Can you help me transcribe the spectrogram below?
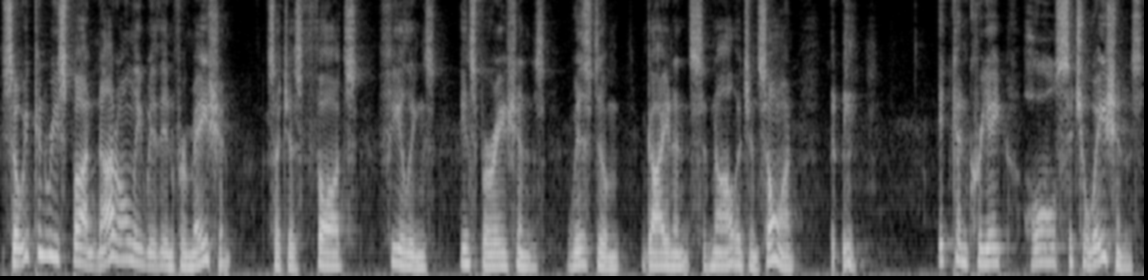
So it can respond not only with information, such as thoughts, feelings, inspirations, wisdom, guidance, knowledge, and so on. it can create whole situations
